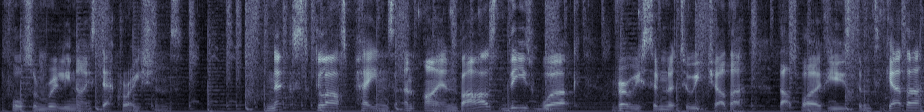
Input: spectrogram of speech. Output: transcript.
for some really nice decorations. Next, glass panes and iron bars. These work very similar to each other. That's why I've used them together.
